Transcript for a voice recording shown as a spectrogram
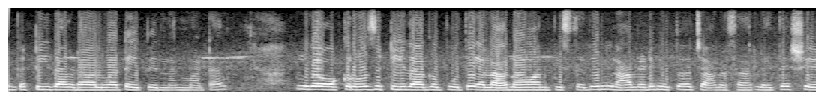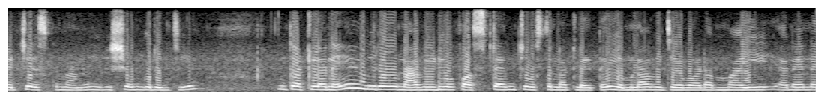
ఇంకా టీ తాగడం అలవాటు అయిపోయింది అనమాట ఇంకా ఒకరోజు టీ తాగకపోతే ఎలానో అనిపిస్తుంది. నేను ఆల్రెడీ మీతో చాలాసార్లు అయితే షేర్ చేసుకున్నాను ఈ విషయం గురించి. ఇంకా అట్లనే మీరు నా వీడియో ఫస్ట్ టైం చూస్తున్నట్లయితే యమున విజయవాడ అమ్మాయి అనే నా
